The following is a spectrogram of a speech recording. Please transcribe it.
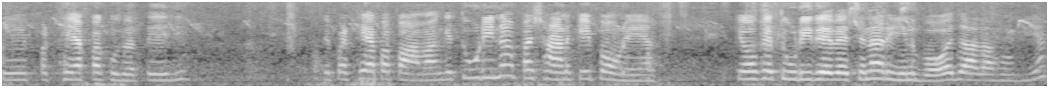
ਤੇ ਪੱਠੇ ਆਪਾਂ ਕੁਦਰਤੇ ਜੀ। ਤੇ ਪੱਠੇ ਆਪਾਂ ਪਾਵਾਂਗੇ। ਤੂੜੀ ਨਾ ਆਪਾਂ ਛਾਣ ਕੇ ਹੀ ਪਾਉਣੇ ਆ। ਕਿਉਂਕਿ ਤੂੜੀ ਦੇ ਵਿੱਚ ਨਾ ਰੀਨ ਬਹੁਤ ਜ਼ਿਆਦਾ ਹੋ ਗਈ ਆ।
